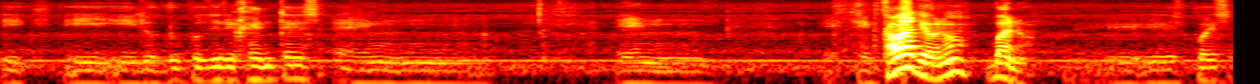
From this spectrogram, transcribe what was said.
y, los grupos dirigentes en, en, en caballo, ¿no? Bueno, y después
